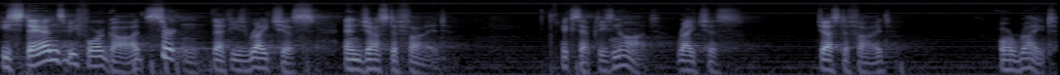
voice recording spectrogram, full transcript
He stands before God certain that he's righteous and justified, except he's not righteous, justified, or right.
